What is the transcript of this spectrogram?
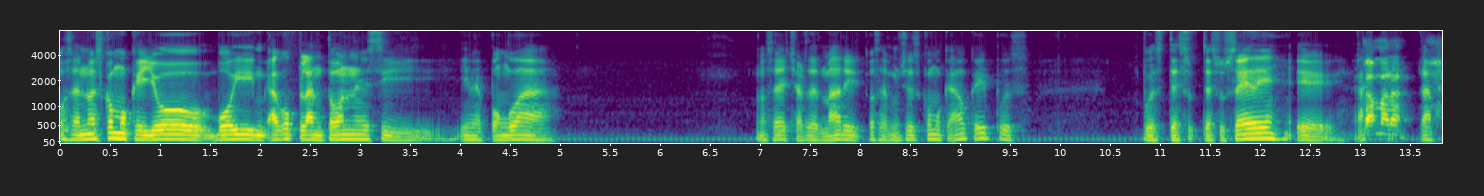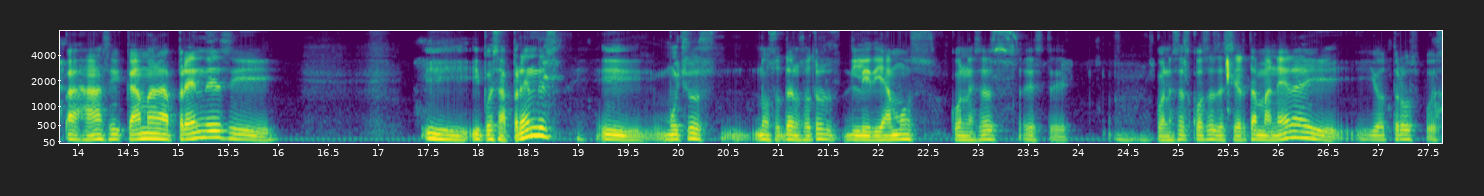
O sea, no es como que yo voy, hago plantones y, y me pongo a, no sé, echar desmadre. O sea, mucho es como que, ah, ok, pues, pues te, te sucede. Eh, cámara. ajá, sí, cámara, aprendes y, y, pues aprendes. Y muchos de nosotros lidiamos con esas, este, con esas cosas de cierta manera y, otros, pues,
